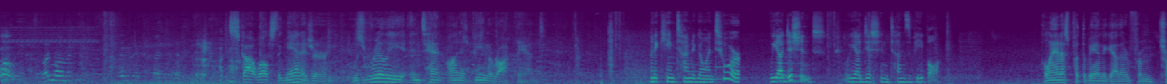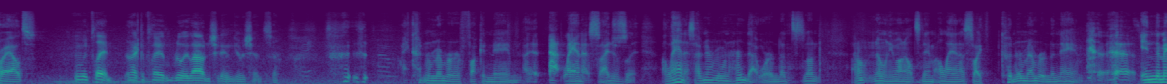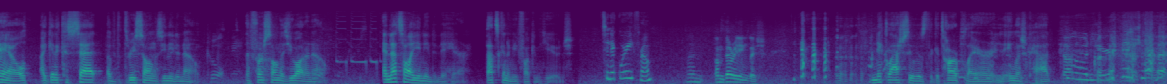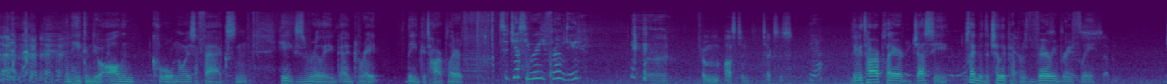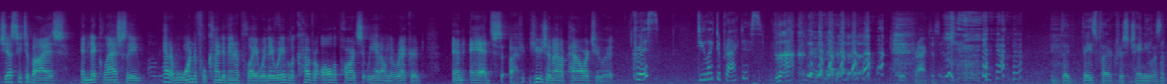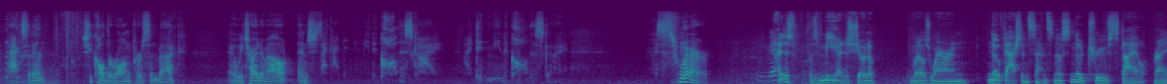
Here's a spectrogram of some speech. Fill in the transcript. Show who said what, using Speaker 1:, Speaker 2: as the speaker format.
Speaker 1: Whoa, one moment.
Speaker 2: Scott Welch, the manager, was really intent on it being a rock band.
Speaker 3: When it came time to go on tour, we auditioned. We auditioned tons of people.
Speaker 2: Alanis put the band together from tryouts.
Speaker 4: And we played, and I could play it really loud, and she didn't give a shit. So
Speaker 2: I couldn't remember her fucking name. I, Atlantis. I just Alanis. I've never even heard that word. That's not. I don't know anyone else named Alanis, so I couldn't remember the name. In the mail, I get a cassette of the three songs you need to know.
Speaker 4: cool.
Speaker 2: The first song is "You Ought to Know," and that's all you needed to hear. That's gonna be fucking huge.
Speaker 5: So, Nick, where are you from?
Speaker 6: I'm, I'm very English.
Speaker 2: Nick Lashley was the guitar player in English Cat,
Speaker 5: Oh, dear.
Speaker 2: and he can do all the cool noise effects, and he's really a great lead guitar player.
Speaker 5: so, Jesse, where are you from, dude?
Speaker 7: Uh, from Austin, Texas.
Speaker 5: Yeah.
Speaker 2: The guitar player, Jesse, played with the Chili Peppers very briefly.
Speaker 8: Jesse Tobias and Nick Lashley had a wonderful kind of interplay where they were able to cover all the parts that we had on the record and add a huge amount of power to it.
Speaker 5: Chris, do you like to practice?
Speaker 9: Hate practice.
Speaker 2: The bass player, Chris Chaney, was an accident. She called the wrong person back, and we tried him out, and she's like, I didn't mean to call this guy. I didn't mean to call this guy. I swear.
Speaker 9: I just was me. I just showed up what I was wearing. No fashion sense. No no true style. Right.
